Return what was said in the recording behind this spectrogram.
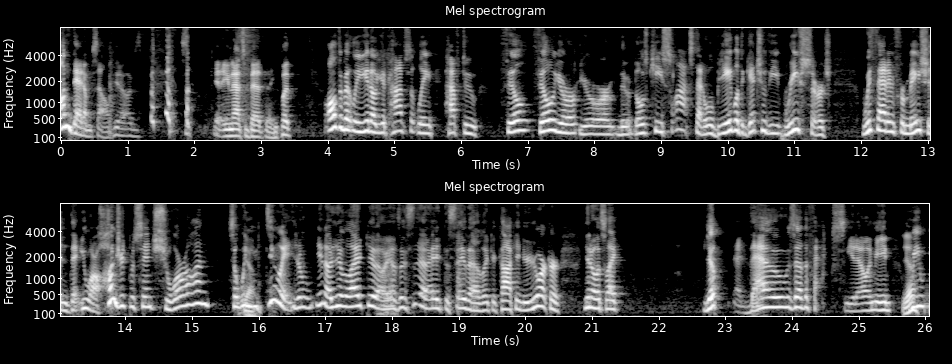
undead himself. You know, kidding, and that's a bad thing. But ultimately, you know, you constantly have to fill fill your your those key slots that will be able to get you the research with that information that you are 100% sure on. So when yeah. you do it, you're you know, you're like, you know, as I said, I hate to say that, like a cocky New Yorker, you know, it's like Yep. Those are the facts. You know, I mean, Yeah. we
